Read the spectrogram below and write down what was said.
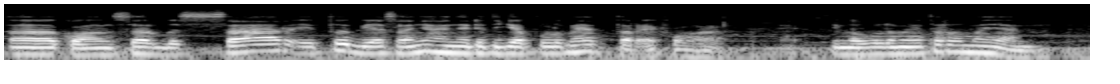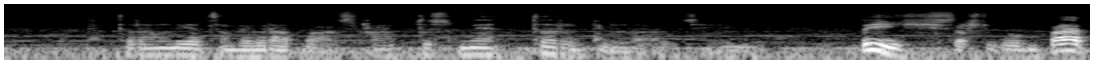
uh, konser besar itu biasanya hanya di 30 meter FOH. 50 meter lumayan. Terang lihat sampai berapa? 100 meter gila aja. Wih, 124.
